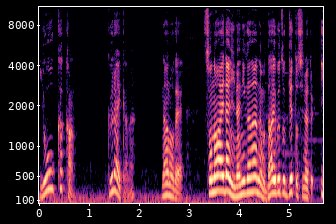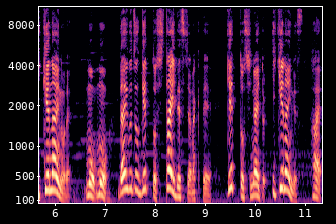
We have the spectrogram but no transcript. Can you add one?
8日間ぐらいかな。なので、その間に何が何でも大仏をゲットしないといけないので、もう、もう、大仏をゲットしたいですじゃなくて、ゲットしないといけないんです。はい。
